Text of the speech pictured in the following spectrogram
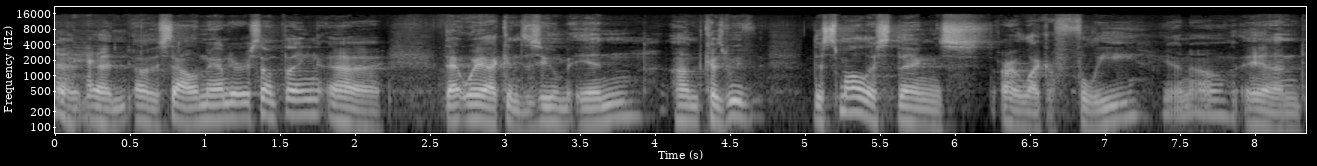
Okay. A, a, a salamander or something. Uh, that way I can zoom in on, because we've, the smallest things are like a flea, you know, and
